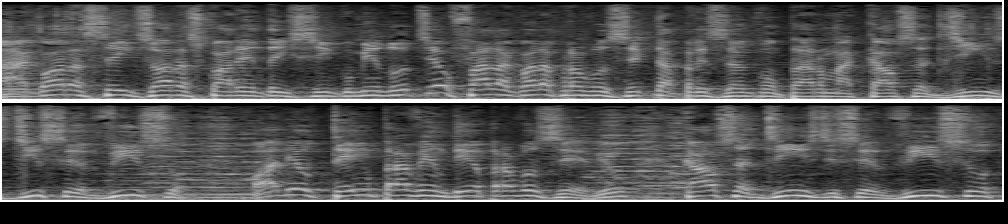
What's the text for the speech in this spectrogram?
Agora 6 horas 45 minutos. Eu falo agora para você que tá precisando comprar uma calça jeans de serviço. Olha, eu tenho para vender para você, viu? Calça jeans de serviço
